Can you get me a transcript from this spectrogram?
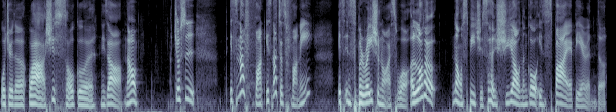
我觉得哇，she's so good，你知道？然后就是，it's not fun，it's not just funny，it's inspirational as well。A lot of 那种 speech 是很需要能够 inspire 别人的。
